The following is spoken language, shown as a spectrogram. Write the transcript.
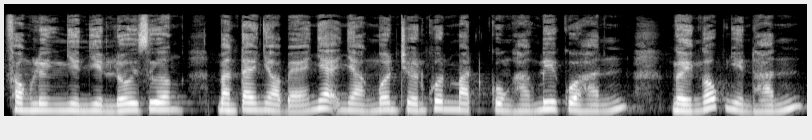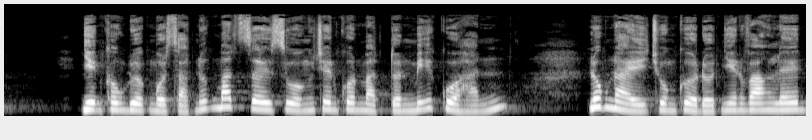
Phong Linh nhìn nhìn lôi dương, bàn tay nhỏ bé nhẹ nhàng mơn trớn khuôn mặt cùng hàng mi của hắn, ngây ngốc nhìn hắn. Nhịn không được một giọt nước mắt rơi xuống trên khuôn mặt tuấn Mỹ của hắn. Lúc này chuông cửa đột nhiên vang lên.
